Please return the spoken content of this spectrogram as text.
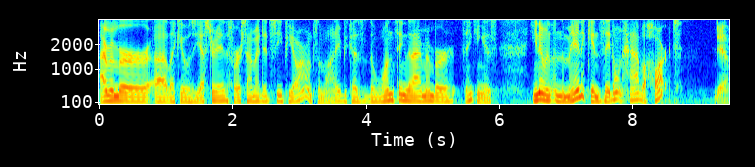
I remember uh, like it was yesterday the first time I did CPR on somebody because the one thing that I remember thinking is, you know, in, in the mannequins they don't have a heart Yeah.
